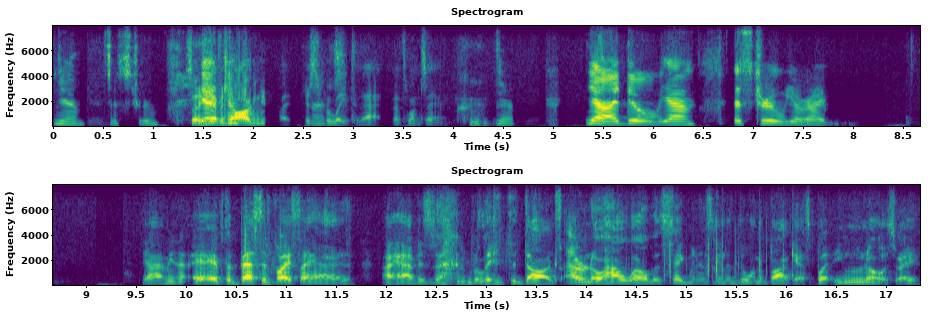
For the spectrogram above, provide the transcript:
Yeah, that's true. So if yeah, you have a dog in your life, just relate to that. That's what I'm saying. yeah. Yeah, I do. Yeah, that's true. You're right. Yeah, I mean, if the best advice I have I have is uh, related to dogs, I don't know how well this segment is going to do on the podcast, but who knows, right?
